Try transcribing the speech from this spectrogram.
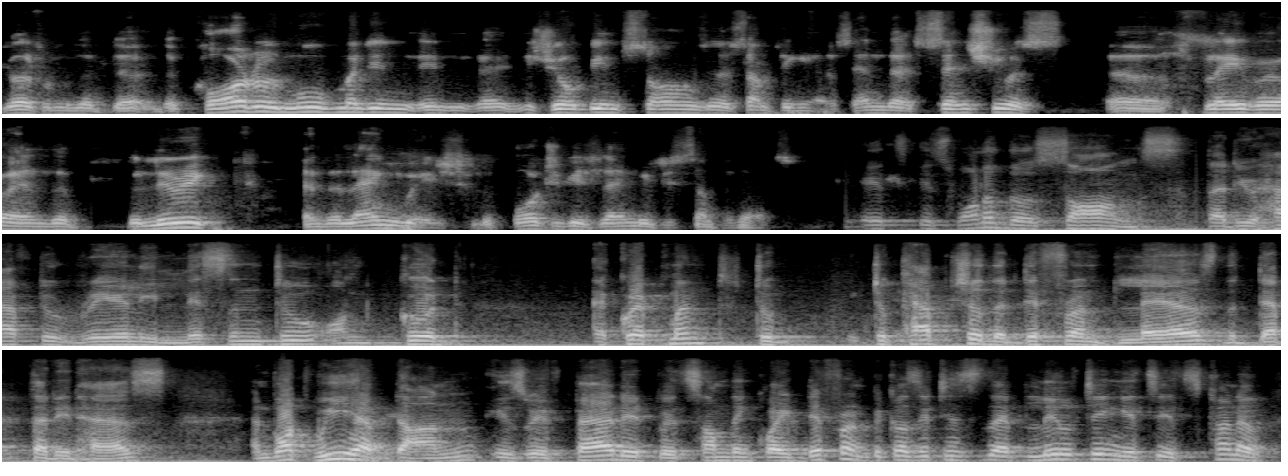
Girl from the, the, the choral movement in, in, in Jobim's songs or something else. And the sensuous uh, flavor and the, the lyric and the language, the Portuguese language is something else. It's it's one of those songs that you have to really listen to on good equipment to to capture the different layers, the depth that it has. And what we have done is we've paired it with something quite different because it is that lilting, it's it's kind of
